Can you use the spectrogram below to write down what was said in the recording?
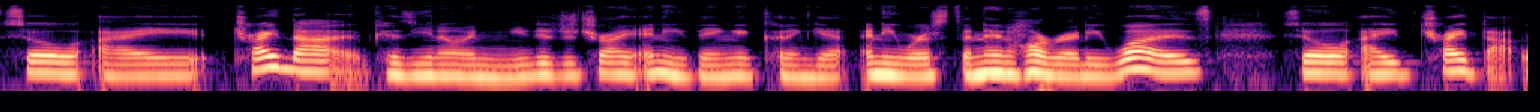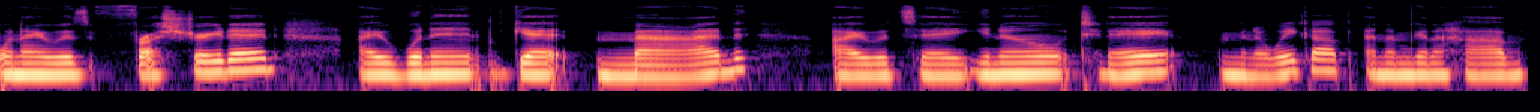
So I tried that because, you know, I needed to try anything. It couldn't get any worse than it already was. So I tried that. When I was frustrated, I wouldn't get mad. I would say, you know, today I'm going to wake up and I'm going to have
